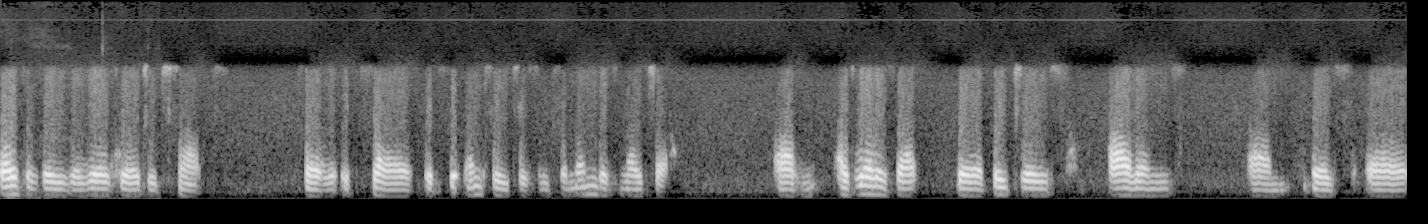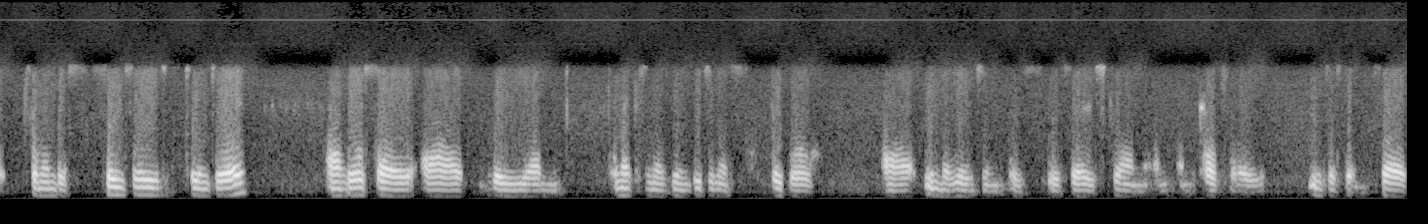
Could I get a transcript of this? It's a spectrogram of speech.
Both of these are World Heritage sites. So it's uh, it's the entry to some tremendous nature. Um, as well as that, there are beaches, islands. Um, there's tremendous seafood to enjoy, and also uh, the um, connection of the indigenous people uh, in the region is, is very strong and, and culturally interesting. So,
